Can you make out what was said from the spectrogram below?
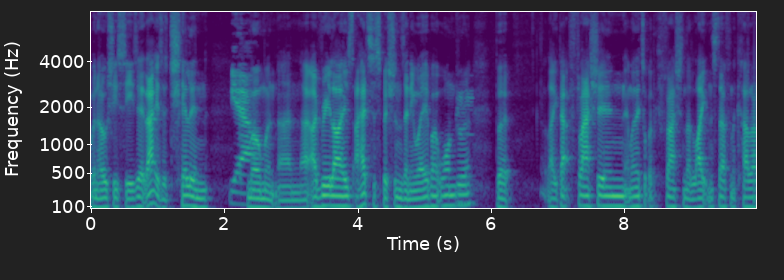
when Hoshi sees it. That is a chilling Yeah. moment, man. I, I realized I had suspicions anyway about Wanderer, but like that flashing and when they talk about the flash and the light and stuff and the color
